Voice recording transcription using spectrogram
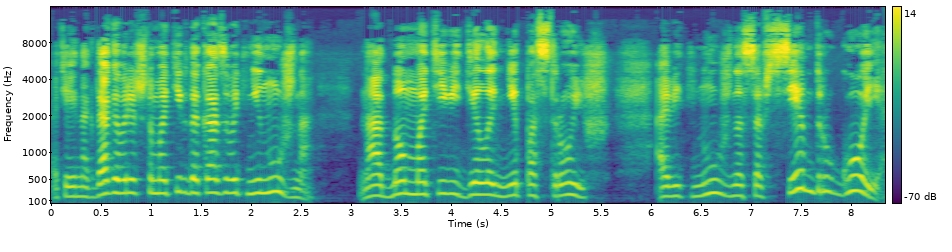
Хотя иногда говорят, что мотив доказывать не нужно. На одном мотиве дело не построишь. А ведь нужно совсем другое.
